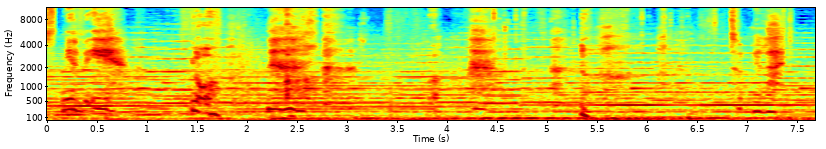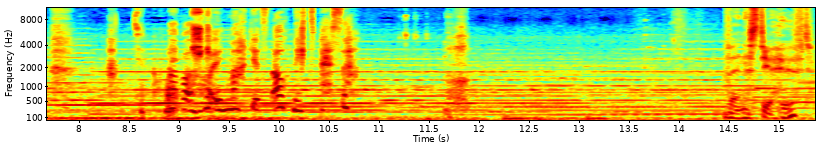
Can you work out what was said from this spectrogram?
Tust mir weh. oh, Tut mir leid. Aber. Heulen macht jetzt auch nichts besser. Wenn es dir hilft?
